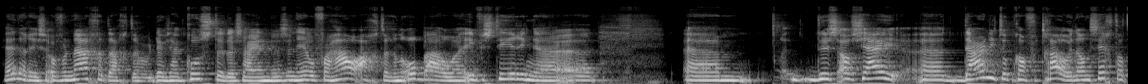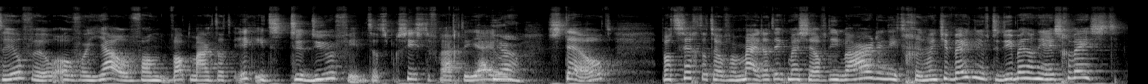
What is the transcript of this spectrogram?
Hè, er is over nagedacht. Er, er zijn kosten, er, zijn, er is een heel verhaal achter. Een opbouwen, investeringen. eh, ehm, dus als jij eh, daar niet op kan vertrouwen, dan zegt dat heel veel over jou. Van wat maakt dat ik iets te duur vind? Dat is precies de vraag die jij ook stelt. Wat zegt dat over mij? Dat ik mezelf die waarde niet gun. Want je weet niet of te duur, bent nog niet eens geweest.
